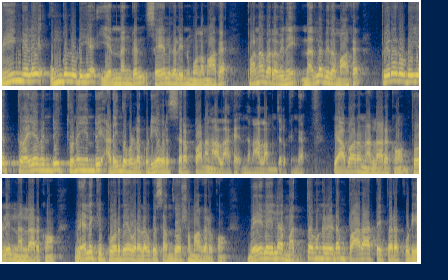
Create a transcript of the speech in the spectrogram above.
நீங்களே உங்களுடைய எண்ணங்கள் செயல்களின் மூலமாக பணவரவினை நல்ல விதமாக பிறருடைய தயவின்றி துணையின்றி அடைந்து கொள்ளக்கூடிய ஒரு சிறப்பான நாளாக இந்த நாள் அமைஞ்சிருக்குங்க. வியாபாரம் நல்லா இருக்கும் தொழில் நல்லா இருக்கும் வேலைக்கு போகிறதே ஓரளவுக்கு சந்தோஷமாக இருக்கும். வேலையில் மற்றவங்களிடம் பாராட்டை பெறக்கூடிய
